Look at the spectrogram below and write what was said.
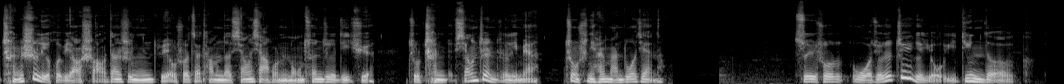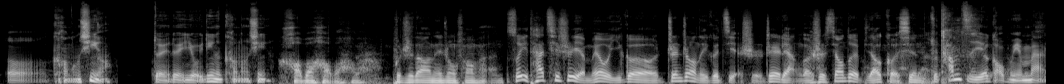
城市里会比较少，但是您比如说在他们的乡下或者农村这个地区，就城乡镇这里面，这种事情还是蛮多见的。所以说，我觉得这个有一定的呃可能性啊，对对，有一定的可能性。好吧，好吧，好吧，不知道哪种方法，所以他其实也没有一个真正的一个解释，这两个是相对比较可信的。就他们自己也搞不明白。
